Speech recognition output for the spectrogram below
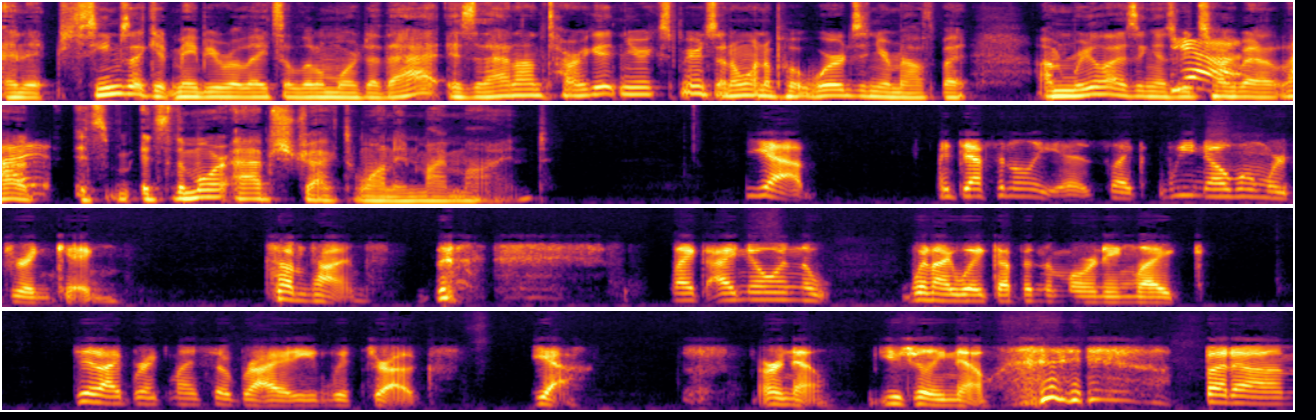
And it seems like it maybe relates a little more to that. Is that on target in your experience? I don't want to put words in your mouth, but I'm realizing as we talk about it loud, I- it's it's the more abstract one in my mind. Yeah, it definitely is. Like we know when we're drinking. Sometimes, like I know in the when I wake up in the morning, like, did I break my sobriety with drugs? Yeah, or no. Usually no. but um,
